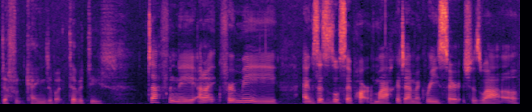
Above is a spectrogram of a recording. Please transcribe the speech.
different kinds of activities. Definitely. And I, for me, because this is also part of my academic research as well,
